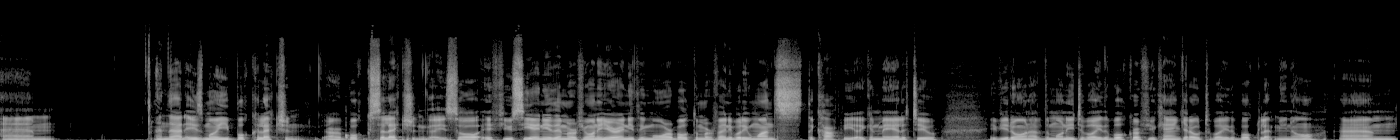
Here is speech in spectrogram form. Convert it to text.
Um, and that is my book collection or book selection, guys. So if you see any of them, or if you want to hear anything more about them, or if anybody wants the copy, I can mail it to you. If you don't have the money to buy the book, or if you can't get out to buy the book, let me know. Um,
